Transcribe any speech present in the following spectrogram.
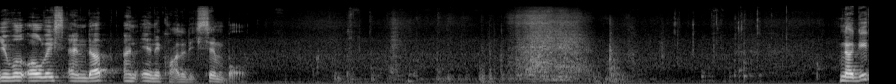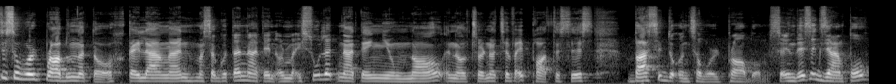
you will always end up an inequality symbol. Now, dito sa word problem na to, kailangan masagutan natin or maisulat natin yung null and alternative hypothesis base doon sa word problem. So, in this example,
